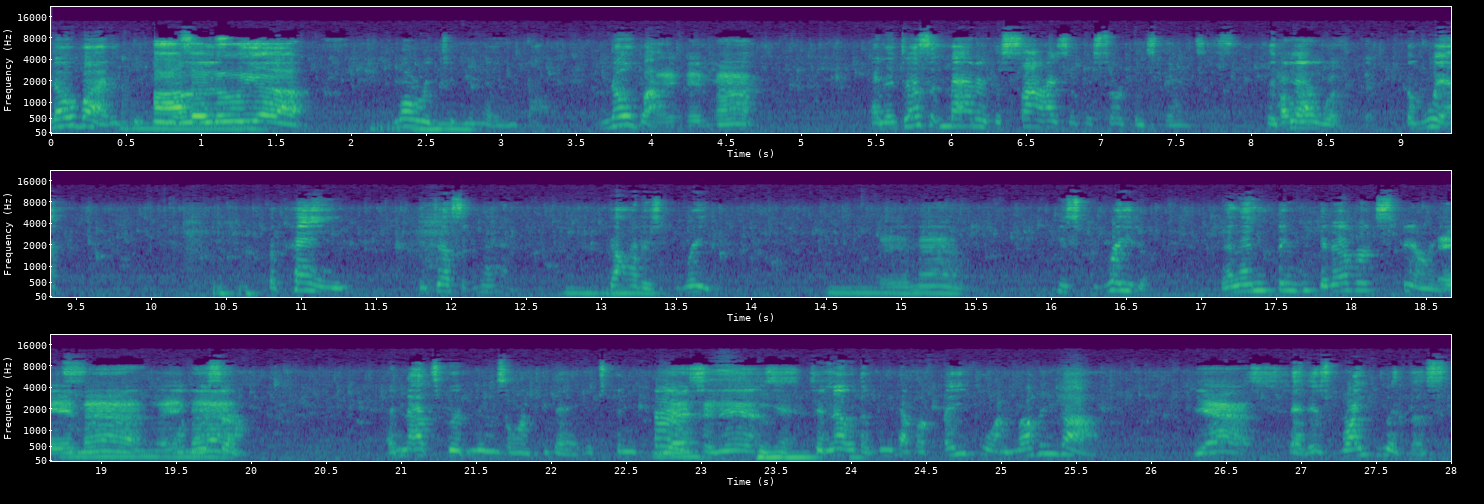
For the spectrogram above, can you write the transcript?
Nobody can do it. Hallelujah. Glory to your name, God. Nobody. Amen. And it doesn't matter the size of the circumstances, the Come depth, with the width, the pain. It doesn't matter. God is greater. Amen. He's greater than anything we could ever experience. Amen. on this Amen. Earth. And that's good news on today. It's been Yes, encouraging it is. to know that we have a faithful and loving God Yes. that is right with us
